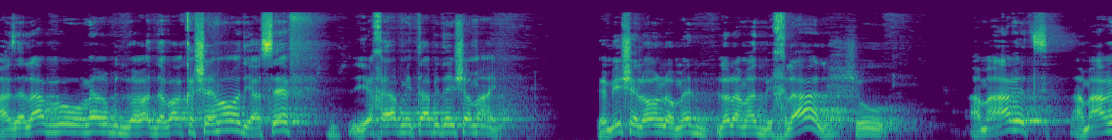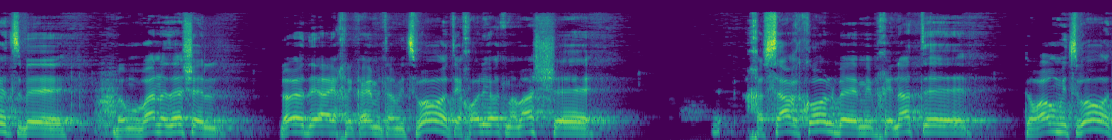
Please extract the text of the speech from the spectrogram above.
אז עליו הוא אומר דבר, דבר קשה מאוד, ייאסף, יהיה חייב מיתה בידי שמיים. ומי שלא לומד, לא למד בכלל, שהוא עם הארץ, עם הארץ במובן הזה של לא יודע איך לקיים את המצוות, יכול להיות ממש אה, חסר כל מבחינת אה, תורה ומצוות,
